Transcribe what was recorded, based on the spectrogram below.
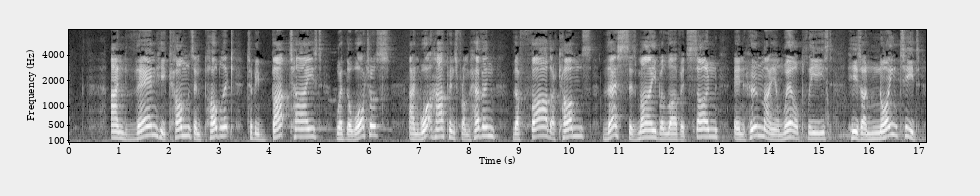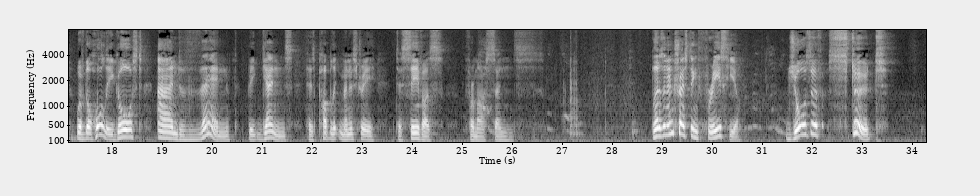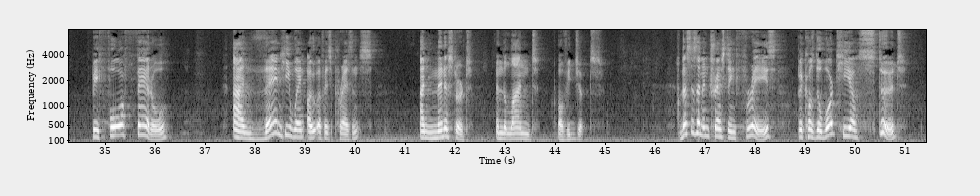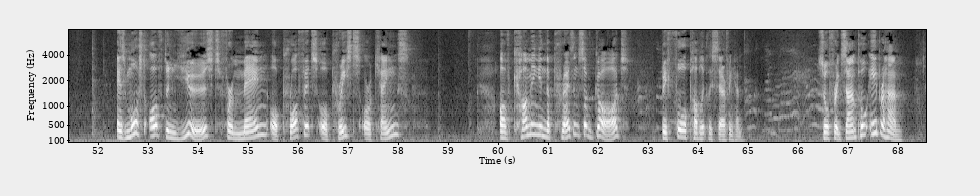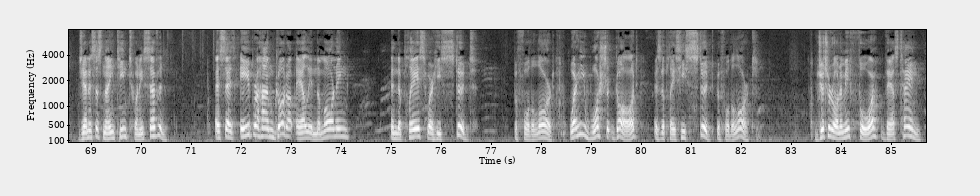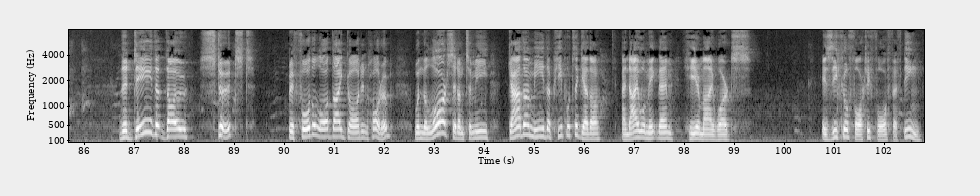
and then he comes in public to be baptized with the waters. And what happens from heaven? The Father comes. This is my beloved Son, in whom I am well pleased. He's anointed with the Holy Ghost, and then begins his public ministry to save us from our sins. But there's an interesting phrase here Joseph stood before Pharaoh and then he went out of his presence and ministered in the land of Egypt. This is an interesting phrase because the word here stood is most often used for men or prophets or priests or kings of coming in the presence of God before publicly serving Him. So, for example, Abraham, Genesis 19 27. It says, Abraham got up early in the morning in the place where he stood before the Lord. Where he worshipped God is the place he stood before the Lord. Deuteronomy 4, verse 10. The day that thou stoodst before the Lord thy God in Horeb, when the Lord said unto me, Gather me the people together, and I will make them hear my words. Ezekiel 44 15.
